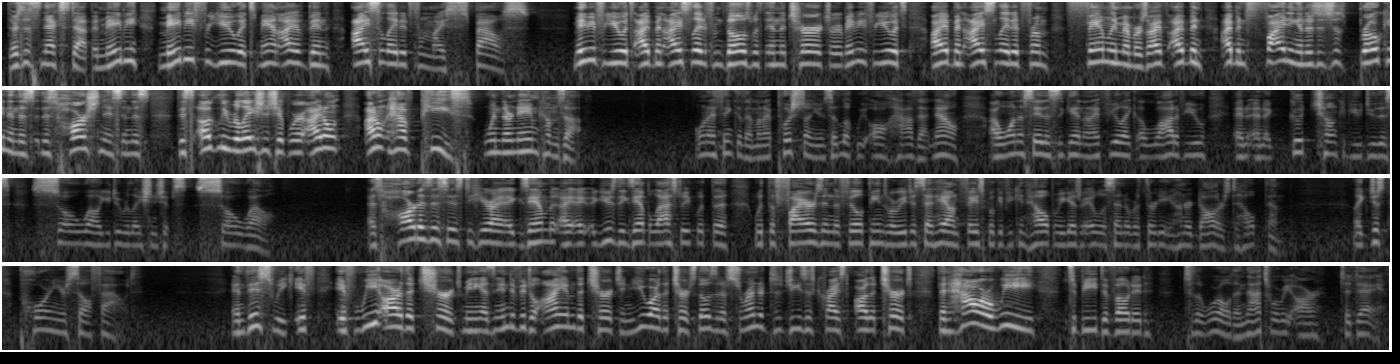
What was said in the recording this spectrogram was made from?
There's this next step. And maybe, maybe for you, it's, man, I have been isolated from my spouse. Maybe for you, it's I've been isolated from those within the church, or maybe for you, it's I have been isolated from family members. I've, I've, been, I've been fighting, and there's this just broken and this, this harshness and this, this ugly relationship where I don't, I don't have peace when their name comes up when I think of them. And I pushed on you and said, look, we all have that. Now, I want to say this again, and I feel like a lot of you and, and a good chunk of you do this so well. You do relationships so well. As hard as this is to hear, I, exam- I, I used the example last week with the, with the fires in the Philippines where we just said, hey, on Facebook, if you can help, and you guys were able to send over $3,800 to help them. Like just pouring yourself out. And this week, if, if we are the church, meaning as an individual, I am the church and you are the church, those that have surrendered to Jesus Christ are the church, then how are we to be devoted to the world? And that's where we are today.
